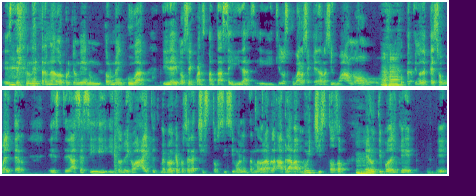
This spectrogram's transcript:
este, un entrenador, porque un día en un torneo en Cuba tiré no sé cuántas patadas seguidas y que los cubanos se quedaron así, wow, ¿no? Un competidor de peso welter. este, hace así, y, entonces me dijo, ay, me acuerdo que el profesor era chistosísimo, el entrenador hablaba muy chistoso, era un tipo del que, eh,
